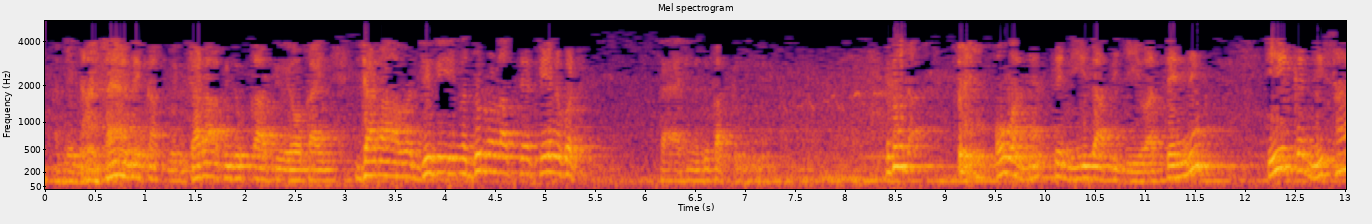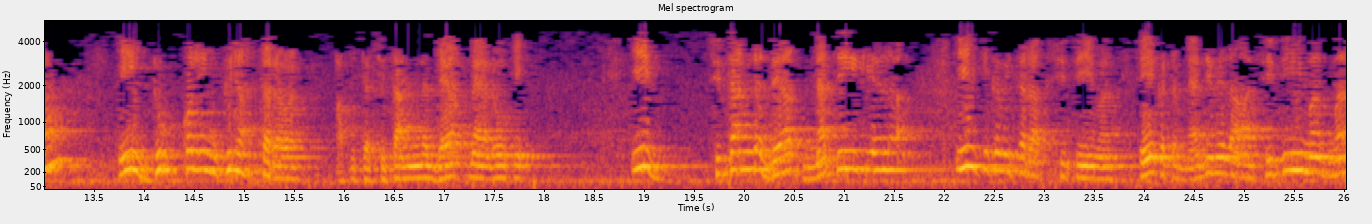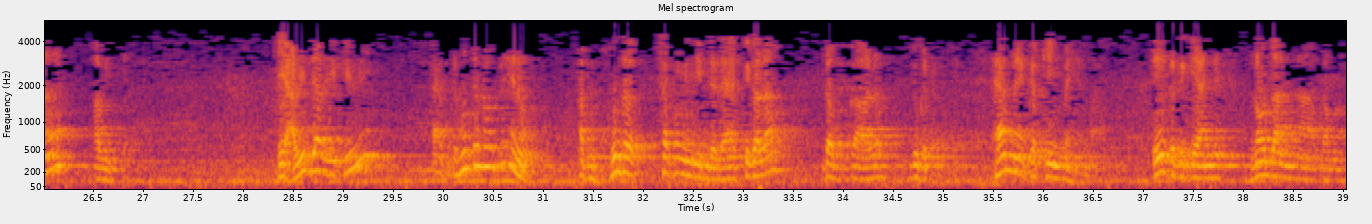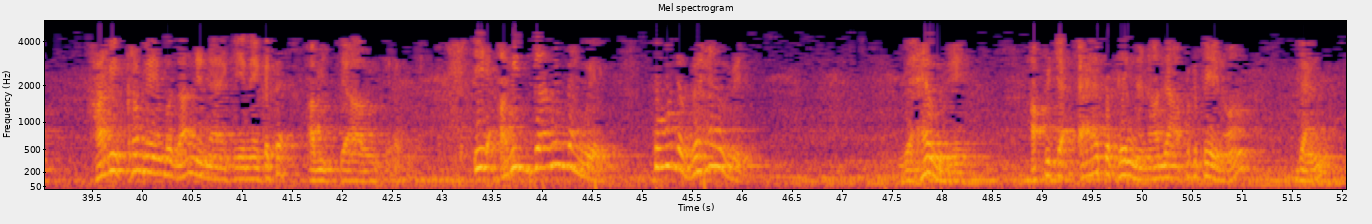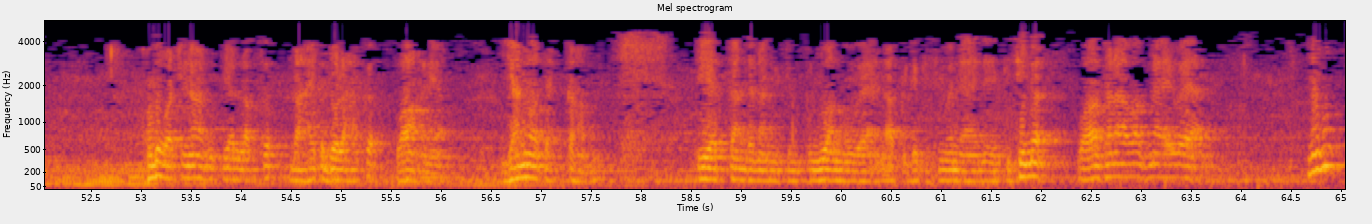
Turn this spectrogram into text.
අද නැසෑම එකක් ජරා දුක්ඛ කියෝකයි ජරාව ජීවීව දුර්වලත්වය තියෙනකොට සෑහෙන දුකක් තියෙනවා. එතකොට ඕව නැත්තේ නීද අපි ජීවත් වෙන්නේ ඒක නිසා ඒ දුක් වලින් පිටස්තරව අපිට සිතන්න දෙයක් නෑ ලෝකේ. ඒ සිතන්න දෙයක් නැති කියලා ඒ ටික විතරක් සිටීම ඒකට මැදි වෙලා සිටීමම අවිද්‍යාව. ඒ අවිද්‍යාව කිව්වේ අපිට හොඳට පේනවා. අපි හොඳ සැප විඳින්න ලෑස්ති කළා ඩබ් ගාලා දුකට. හැම එකකින්ම එහෙමයි. ඒකට කියන්නේ නොදන්නාකම. හරි ක්‍රමයෙන්ම දන්නේ නැහැ කියන එකට අවිද්‍යාව කියලා කියනවා. ඒ අවිද්‍යාවෙන් බැහැ කොහොමද වැහැව්වේ? වැහැව්වේ අපිට ඈත පෙන්නනවා දැන් අපිට පේනවා දැන් හොඳ වටිනා රුපියල් ලක්ෂ 10ක 12ක වාහනයක් යනවා දැක්කහම ඒ අත්තන්ට නම් ඉතින් පුළුවන් ඔය අපිට කිසිම නෑනේ කිසිම වාසනාවක් නෑ ඒව නමුත්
